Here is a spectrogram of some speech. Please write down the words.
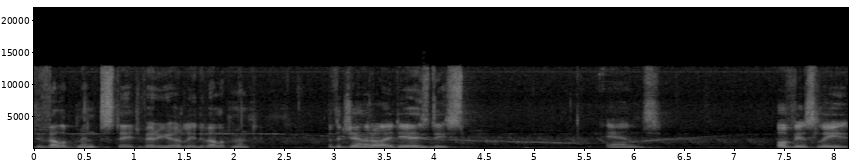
development stage, very early development. But the general idea is this. And obviously,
